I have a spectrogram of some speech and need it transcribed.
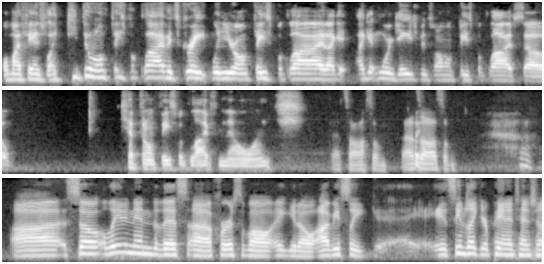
all my fans were like, keep doing it on Facebook Live. It's great when you're on Facebook Live. I get, I get more engagements when I'm on Facebook Live. So kept it on Facebook Live from now on. That's awesome. That's awesome. Uh, so leading into this, uh, first of all, you know, obviously, it seems like you're paying attention,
